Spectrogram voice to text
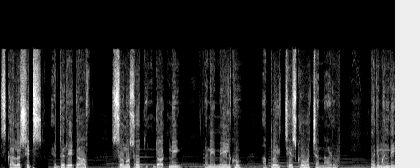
స్కాలర్షిప్స్ ఎట్ ద రేట్ ఆఫ్ సోనూసూద్ డాట్ మీ అనే మెయిల్కు అప్లై చేసుకోవచ్చన్నాడు. పది మంది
